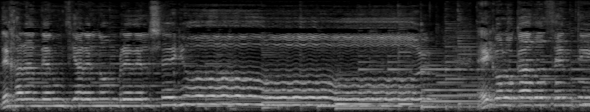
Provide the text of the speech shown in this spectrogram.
dejarán de anunciar el nombre del Señor. He colocado centinelas.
